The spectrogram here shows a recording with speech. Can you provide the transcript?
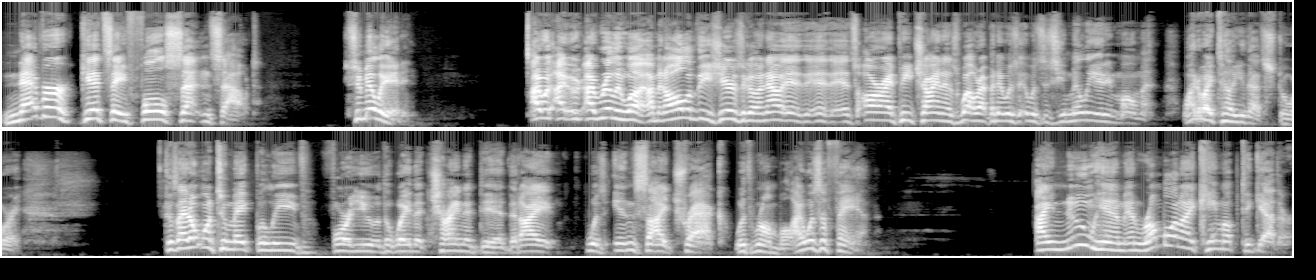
Never gets a full sentence out. It's humiliating. I, I, I really was. I mean, all of these years ago, and now it, it, it's R.I.P. Chyna as well, right? But it was it was this humiliating moment. Why do I tell you that story? Because I don't want to make believe for you the way that Chyna did that I was inside track with Rumble. I was a fan. I knew him, and Rumble and I came up together,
